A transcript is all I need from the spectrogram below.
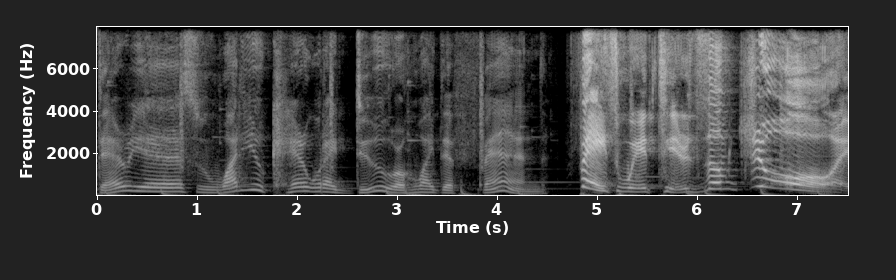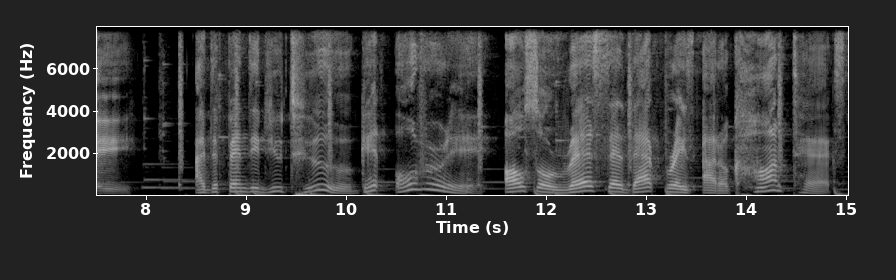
Darius, why do you care what I do or who I defend? Face with tears of joy! I defended you too. Get over it. Also, Red said that phrase out of context.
